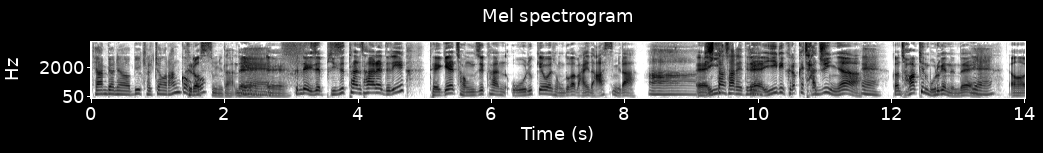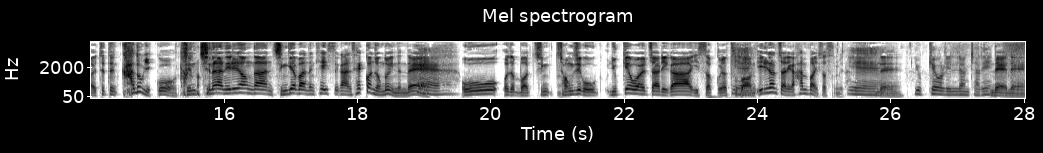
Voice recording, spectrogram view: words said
대한변협이 결정을 한 거고. 그렇습니다. 네. 예. 예. 근데 이제 비슷한 사례들이 대개 정직 한 5, 6개월 정도가 많이 나왔습니다. 아, 예, 비슷한 이- 사례들이. 예, 이 일이 그렇게 자주 있냐? 예. 그건 정확히는 모르겠는데 예. 어, 어쨌든 간혹 있고 진, 지난 1년간 징계받은 케이스가 한 3건 정도 있는데 예. 오, 뭐 징- 정직 5, 6개월짜리가 있었고요. 두 예. 번, 1년짜리가 한 번 있었습니다. 예. 네. 6개월, 1년짜리. 네, 네.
